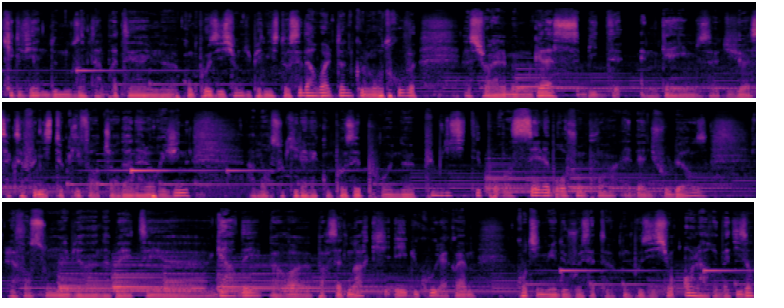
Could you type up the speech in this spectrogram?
qu'ils viennent de nous interpréter une composition du pianiste Cedar Walton que l'on retrouve euh, sur l'album Glass Bead and Games du euh, saxophoniste Clifford Jordan à l'origine. Un morceau qu'il avait composé pour une publicité pour un célèbre shampoing Head and Shoulders la chanson eh n'a pas été euh, gardée par, euh, par cette marque et du coup il a quand même continué de jouer cette composition en la rebaptisant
